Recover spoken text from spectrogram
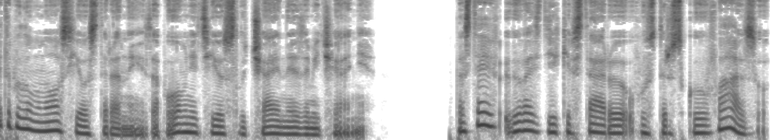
Это было умно с его стороны, запомнить ее случайное замечание. Поставив гвоздики в старую вустерскую вазу,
